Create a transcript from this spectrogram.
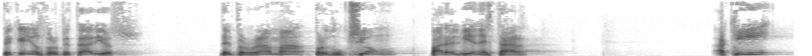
pequeños propietarios del programa Producción para el Bienestar. Aquí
